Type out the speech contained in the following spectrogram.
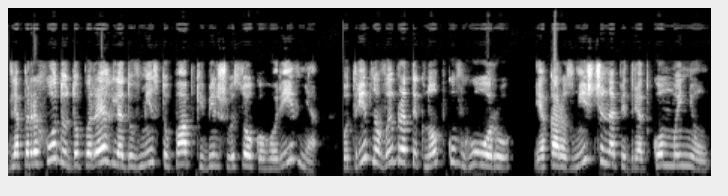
Для переходу до перегляду вмісту папки більш високого рівня потрібно вибрати кнопку Вгору, яка розміщена під рядком меню.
